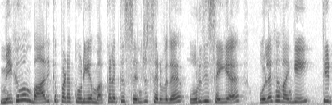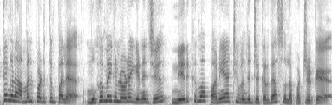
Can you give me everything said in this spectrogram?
மிகவும் பாதிக்கப்படக்கூடிய மக்களுக்கு சென்று சேர்வதை உறுதி செய்ய உலக வங்கி திட்டங்களை அமல்படுத்தும் பல முகமைகளோட இணைஞ்சு நெருக்கமா பணியாற்றி வந்துட்டு இருக்கிறதா சொல்லப்பட்டிருக்கு.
